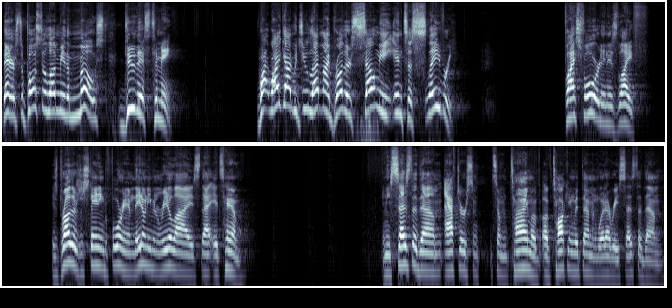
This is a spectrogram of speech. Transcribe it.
that are supposed to love me the most do this to me? Why, why God, would you let my brothers sell me into slavery? Flash forward in his life. His brothers are standing before him. They don't even realize that it's him. And he says to them, after some, some time of, of talking with them and whatever, he says to them,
